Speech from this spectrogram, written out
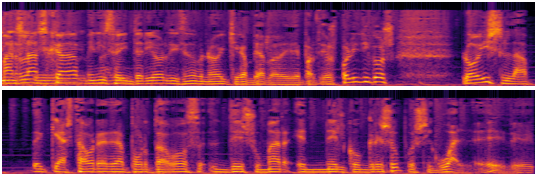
Marlasca, ministro de Interior, diciendo que no hay que cambiar la ley de partidos políticos. Lois, la que hasta ahora era portavoz de Sumar en el Congreso, pues igual, ¿eh? Eh,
